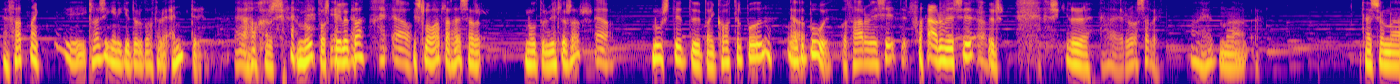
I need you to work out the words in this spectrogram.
en þarna í klassíkinni getur þetta ofta verið endurinn. Nú bá að spila þetta. Ég sló allar þessar nótur vittlusar nú styrtu við bara í kottelbóðinu og já. þetta er búið. Og þar við sittur þar við sittur skilur við það er rosalegt. Hérna, þess svona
